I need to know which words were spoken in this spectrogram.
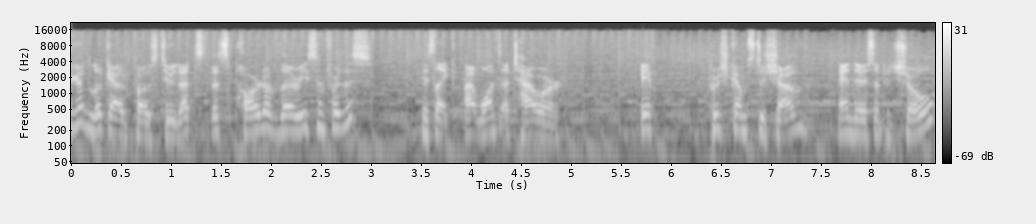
A good lookout post too. That's that's part of the reason for this. Is like I want a tower. If push comes to shove and there's a patrol,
